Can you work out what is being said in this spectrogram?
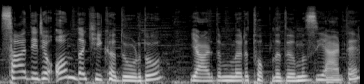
sadece 10 dakika durdu yardımları topladığımız yerde.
